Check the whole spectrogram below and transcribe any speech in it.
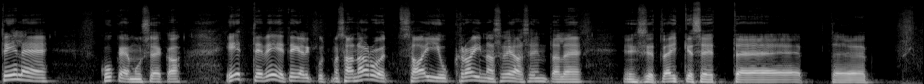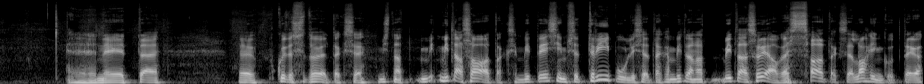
tele kogemusega. ETV tegelikult ma saan aru, et sai Ukraina sõjas endale sellised väikesed need Äh, kuidas seda öeldakse, mis nad, mida saadakse, mitte esimesed triibulised, aga mida nad, mida sõjaväest saadakse lahingutega.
